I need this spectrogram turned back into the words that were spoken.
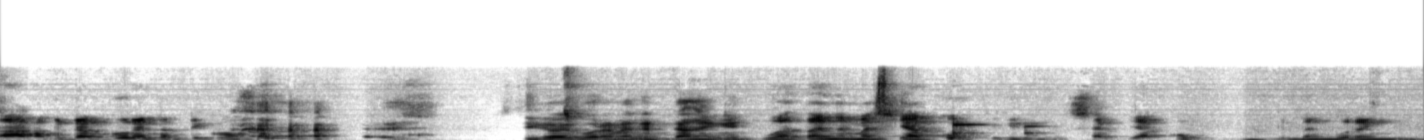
apa gedang goreng tadi kok. tiga goreng gedang ini Buatannya Mas Yakub, bikin Chef Yakub, gedang goreng.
